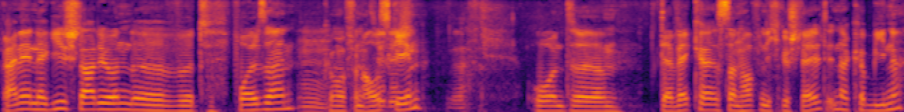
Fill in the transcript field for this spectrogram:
Reine Energiestadion äh, wird voll sein, können wir von Natürlich. ausgehen. Ja. Und ähm, der Wecker ist dann hoffentlich gestellt in der Kabine.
